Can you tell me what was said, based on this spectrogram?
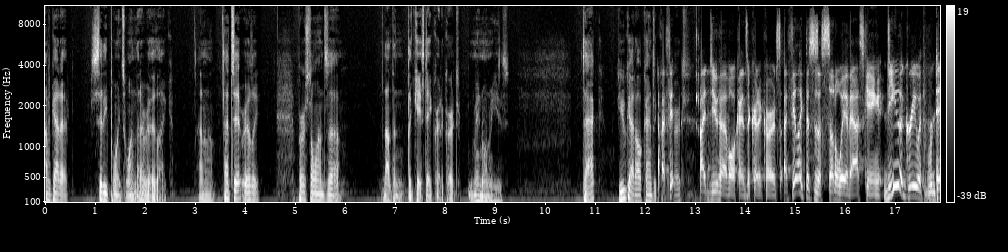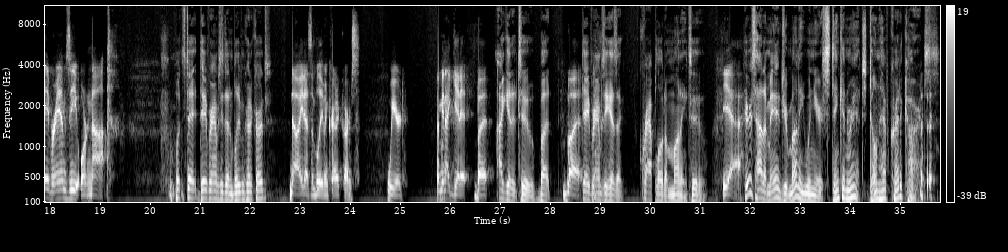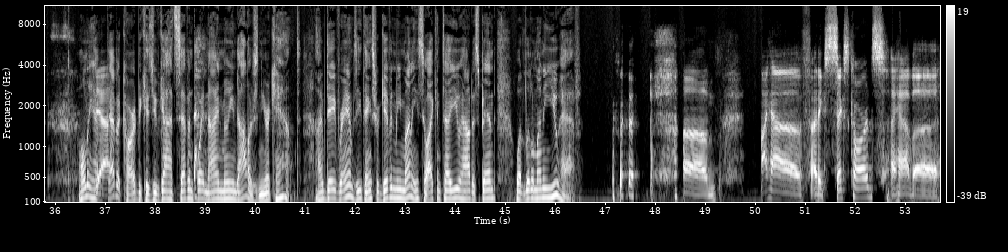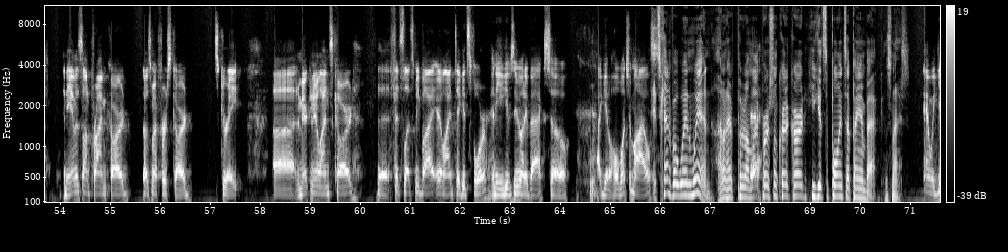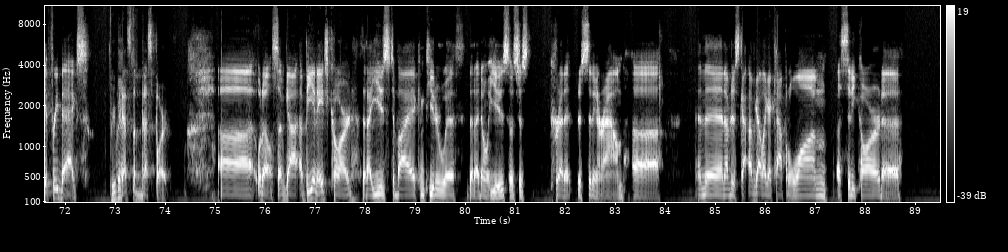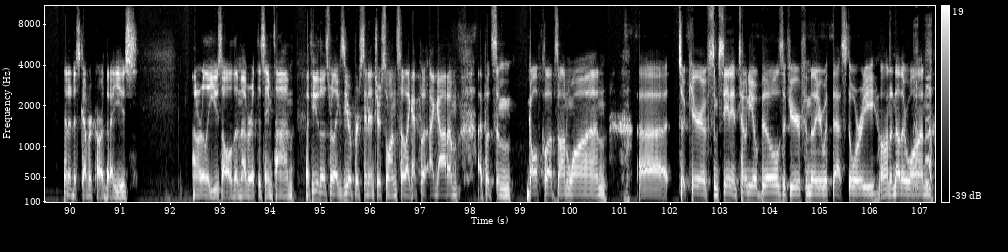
I've got a Citi Points one that I really like. I don't know. That's it, really. Personal ones, uh, nothing. The K State credit cards, main one we use. Zach, you got all kinds of I credit feel, cards. I do have all kinds of credit cards. I feel like this is a subtle way of asking, do you agree with Dave Ramsey or not? What's Dave, Dave Ramsey doesn't believe in credit cards? No, he doesn't believe in credit cards. Weird. I mean, I get it, but I get it too, but but Dave Ramsey has a crap load of money too. yeah. Here's how to manage your money when you're stinking rich. Don't have credit cards. Only have Yeah. a debit card because you've got $7.9 million in your account. I'm Dave Ramsey. Thanks for giving me money so I can tell you how to spend what little money you have. Um, I have, I think, six cards. I have uh, an Amazon Prime card. That was my first card. It's great. Uh, an American Airlines card that Fitz lets me buy airline tickets for, and he gives me money back. So I get a whole bunch of miles. It's kind of a win win. I don't have to put it on my personal credit card. He gets the points, I pay him back. It's nice. and we get free bags. Free Like, that's the best part. Uh, what else? I've got a B&H card that I use to buy a computer with that I don't use, so it's just credit just sitting around. Uh, and then I've just got I've got like a Capital One, a Citi card, uh, and a Discover card that I use. I don't really use all of them ever at the same time. A few of those were like zero percent interest ones, so like I put I got them. I put some golf clubs on one. Uh, took care of some San Antonio bills, if you're familiar with that story, on another one.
